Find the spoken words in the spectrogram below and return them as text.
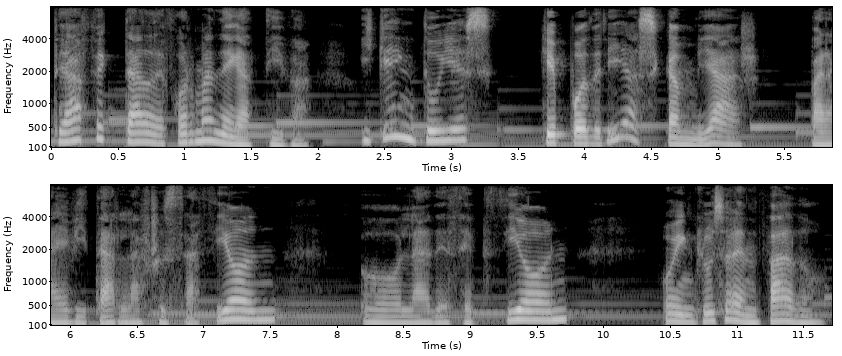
te ha afectado de forma negativa y que intuyes que podrías cambiar para evitar la frustración, o la decepción o incluso el enfado.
